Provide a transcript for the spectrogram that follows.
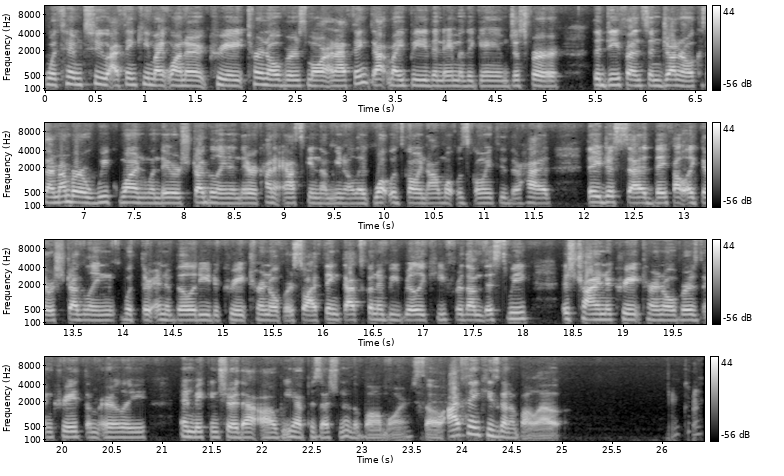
with him too, I think he might want to create turnovers more. And I think that might be the name of the game just for the defense in general. Cause I remember week one when they were struggling and they were kind of asking them, you know, like what was going on, what was going through their head. They just said they felt like they were struggling with their inability to create turnovers. So I think that's going to be really key for them this week is trying to create turnovers and create them early and making sure that uh, we have possession of the ball more. So I think he's going to ball out. Okay.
